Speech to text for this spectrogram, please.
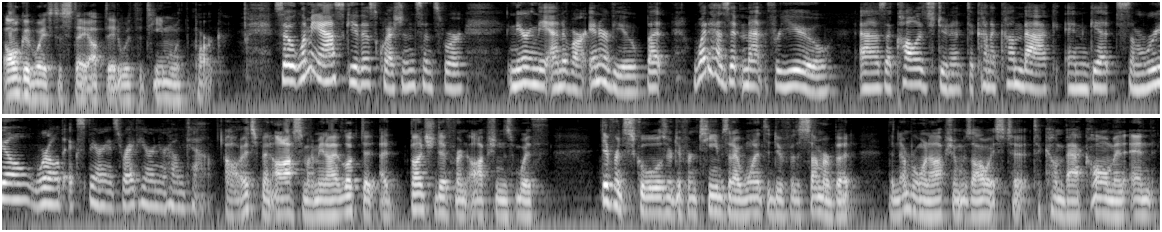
all good ways to stay updated with the team and with the park. so let me ask you this question since we're nearing the end of our interview but what has it meant for you as a college student to kind of come back and get some real world experience right here in your hometown Oh, it's been awesome. I mean, I looked at a bunch of different options with different schools or different teams that I wanted to do for the summer, but the number one option was always to, to come back home. And, and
